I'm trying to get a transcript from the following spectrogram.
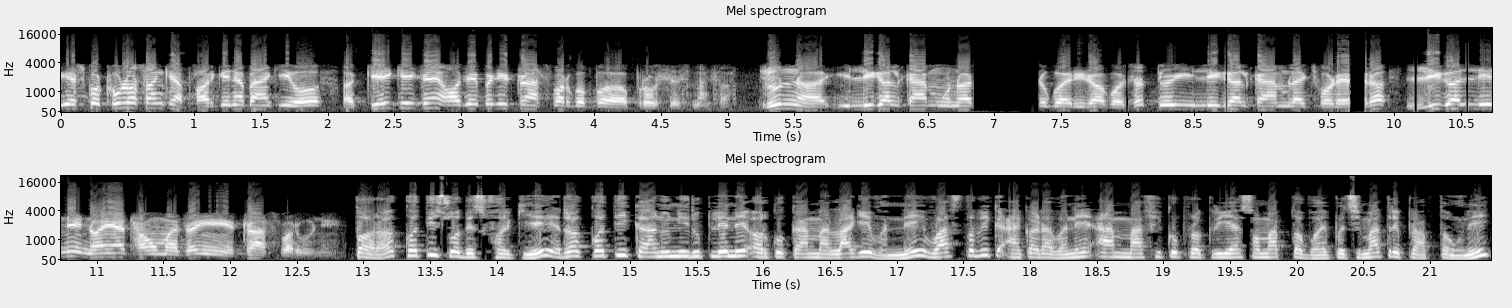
यसको ठूलो संख्या फर्किन बाँकी हो। केही केही चाहिँ अझै पनि ट्रान्सफरको प्रोसेसमा छ। जुन इलिगल काम उनीहरू गरिरहेको छ त्यो इलिगल कामलाई छोडेर लिगल्ली नै नयाँ ठाउँमा चाहिँ ट्रान्सफर हुने। तर कति स्वदेश फर्किए र कति कानूनी रूपले नै अर्को काममा लागे भन्ने वास्तविक आँकडा भने आम माफीको प्रक्रिया समाप्त भएपछि मात्रै प्राप्त हुने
